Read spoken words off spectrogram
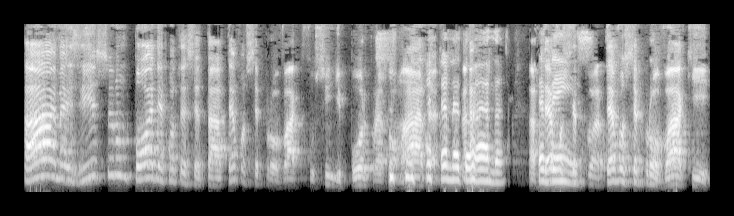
Ah, mas isso não pode acontecer, tá? Até você provar que focinho de porco na tomada. na tomada. Até, é você, até você provar que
